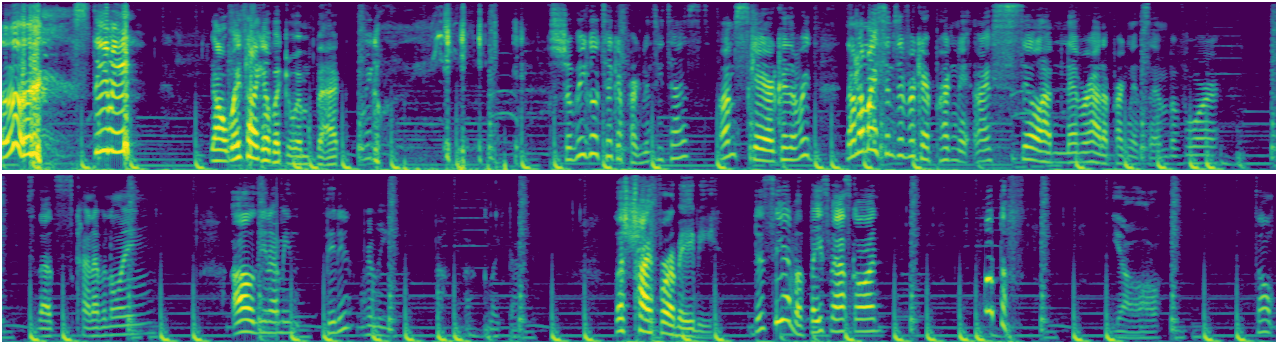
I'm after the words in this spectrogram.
Ugh, Steamy! Y'all, wait till I get Wicked Whims back. We Should we go take a pregnancy test? I'm scared because every none of my sims ever get pregnant, and I still have never had a pregnant sim before. So that's kind of annoying. Oh, you know, I mean, they didn't really fuck, fuck like that. Let's try for a baby. Does he have a face mask on? What the f- Y'all. Don't.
